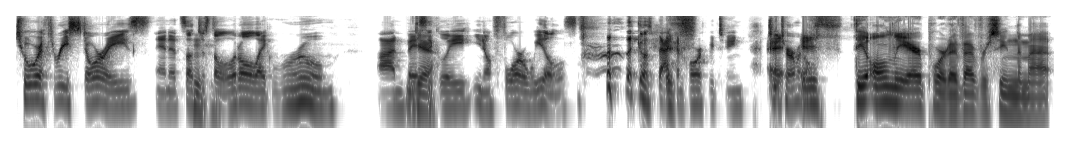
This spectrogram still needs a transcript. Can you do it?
two or three stories, and it's a, just a mm-hmm. little like room on basically yeah. you know four wheels that goes back it's, and forth between two terminals. It's the only airport I've ever seen them at.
